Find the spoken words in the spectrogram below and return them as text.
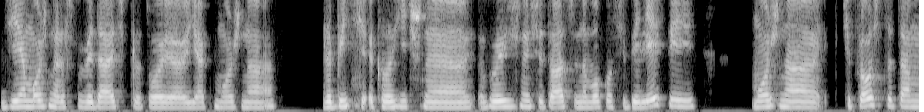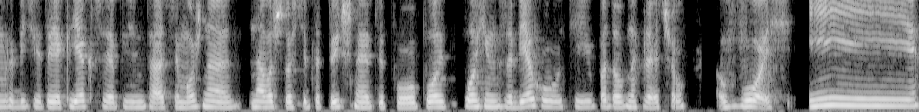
дзе можна распавядаць про тое як можна рабіць экалагічная экалагічную сітуацыю навокал сябе лепей. Можна ці просто там рабіць гэта як лекцыя прэзентацыі можна нават штосьці практычнае тыпу плогінг забегу ці падобных рэчаў Вось. І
